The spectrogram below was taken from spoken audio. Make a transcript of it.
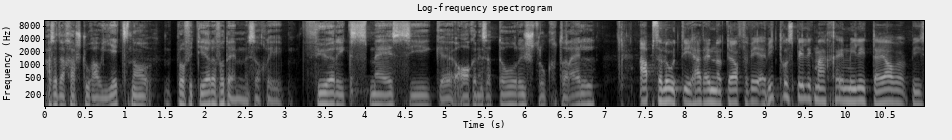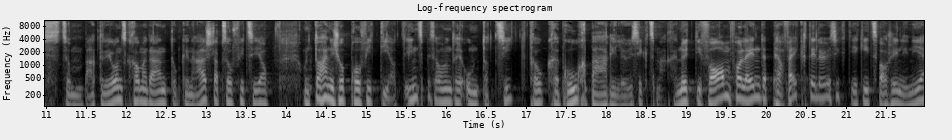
Also da kannst du auch jetzt noch profitieren von dem, so ein bisschen führungsmäßig, äh, organisatorisch, strukturell? Absolut. Ich durfte dann noch eine Weiterausbildung machen im Militär bis zum Bataillonskommandant und Generalstabsoffizier. Und da habe ich schon profitiert, insbesondere unter Zeitdruck eine brauchbare Lösung zu machen. Nicht die Form vollenden, perfekte Lösung, die gibt es wahrscheinlich nie,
